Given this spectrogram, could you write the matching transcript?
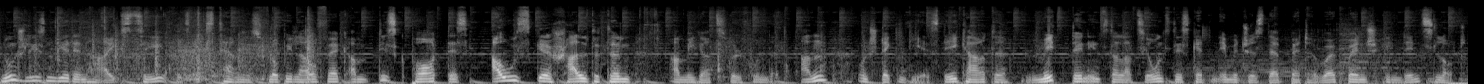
Nun schließen wir den HXC als externes Floppy-Laufwerk am Diskport des ausgeschalteten Amiga 1200 an und stecken die SD-Karte mit den Installationsdisketten-Images der Better Workbench in den Slot.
